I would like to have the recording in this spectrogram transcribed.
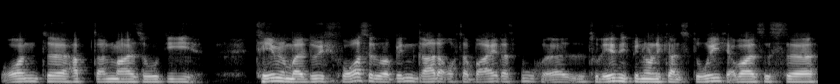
und äh, habe dann mal so die Themen mal durchforstet oder bin gerade auch dabei, das Buch äh, zu lesen. Ich bin noch nicht ganz durch, aber es ist äh,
